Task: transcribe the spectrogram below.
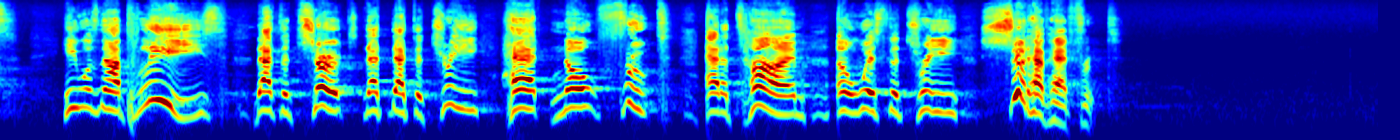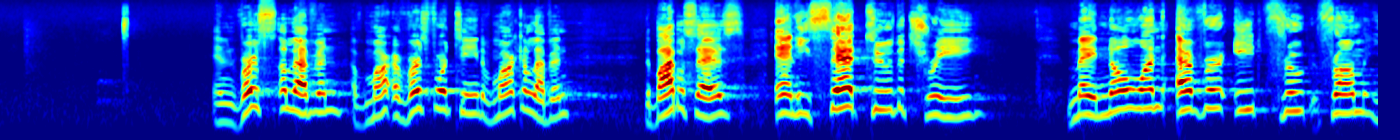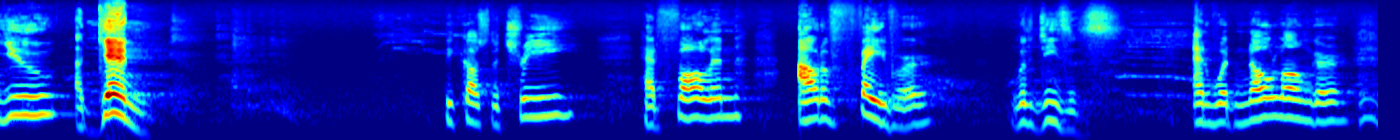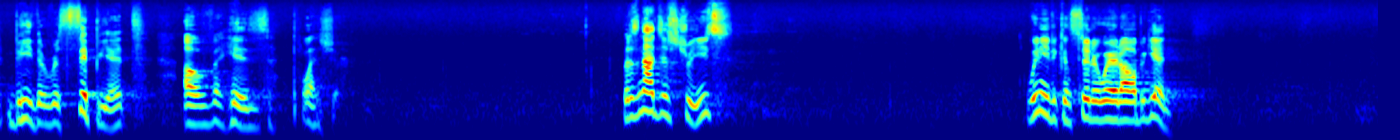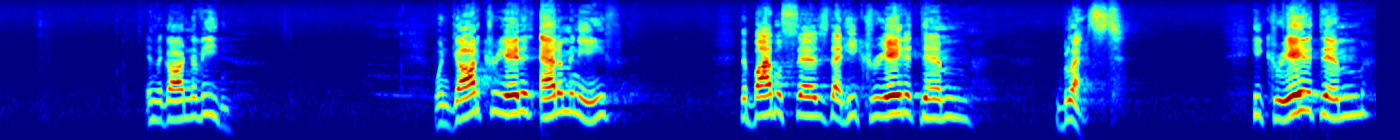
he was not pleased that the church, that, that the tree had no fruit at a time in which the tree should have had fruit. In verse 11 of Mark, verse 14 of Mark 11, the Bible says, And he said to the tree, May no one ever eat fruit from you again. Because the tree had fallen out of favor with Jesus and would no longer be the recipient of his pleasure. But it's not just trees. We need to consider where it all began. In the Garden of Eden. When God created Adam and Eve, the Bible says that He created them blessed. He created them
